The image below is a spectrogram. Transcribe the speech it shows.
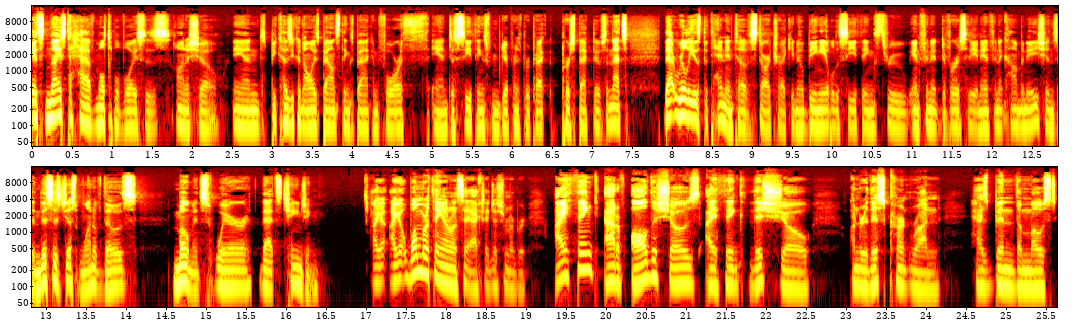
it's nice to have multiple voices on a show and because you can always bounce things back and forth and just see things from different perspectives and that's that really is the tenet of Star Trek you know being able to see things through infinite diversity and infinite combinations and this is just one of those moments where that's changing I I got one more thing I want to say. Actually, I just remembered. I think out of all the shows, I think this show under this current run has been the most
